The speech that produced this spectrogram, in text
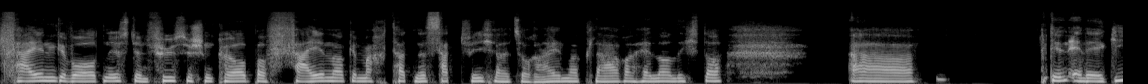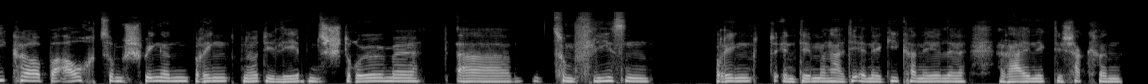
fein geworden ist, den physischen Körper feiner gemacht hat, ne, sattwig, also reiner, klarer, heller, lichter, äh, den Energiekörper auch zum Schwingen bringt, ne, die Lebensströme äh, zum Fließen bringt, indem man halt die Energiekanäle reinigt, die Chakren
